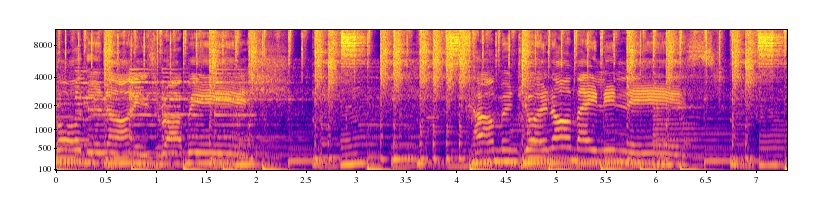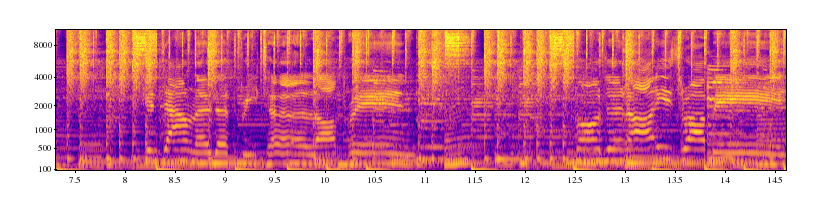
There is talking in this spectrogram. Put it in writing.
Modern art is rubbish. Come and join our mailing list. You can download a free turtle print. Modern art is rubbish.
